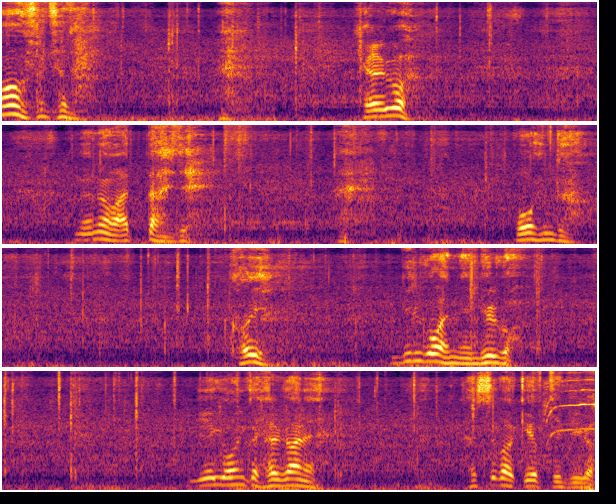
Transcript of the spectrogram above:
어, 숨차다. 결국, 너는 왔다, 이제. 오, 힘들어. 거의, 밀고 왔네, 밀고. 여기 오니까 잘 가네. 할 수밖에 없지, 니가.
